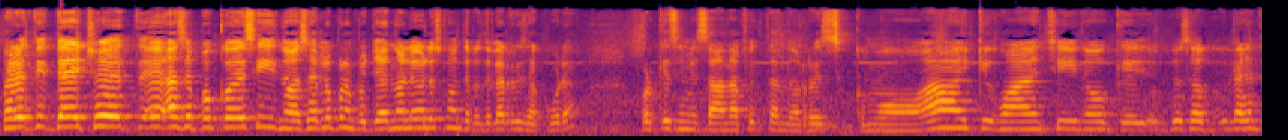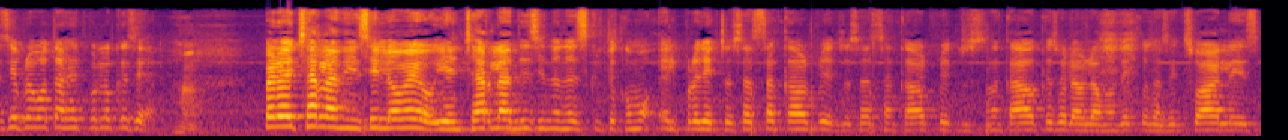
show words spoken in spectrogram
pero de, de hecho de- hace poco decidí no hacerlo, por ejemplo, ya no leo los comentarios de la risa cura porque se me estaban afectando res, como, ay, que Juanchi, no, que o sea, la gente siempre vota por lo que sea. Ajá. Pero en Charlandín sí lo veo, y en Charlandín sí nos han escrito como el proyecto está estancado, el proyecto está estancado, el proyecto está estancado, que solo hablamos de cosas sexuales,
